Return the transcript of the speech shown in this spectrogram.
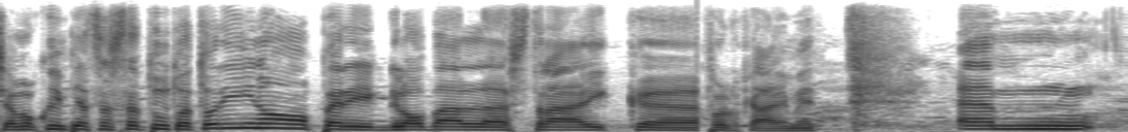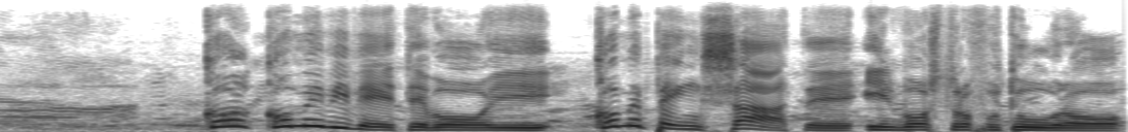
Siamo qui in Piazza Statuto a Torino per il Global Strike for Climate. Um, co- come vivete voi? Come pensate il vostro futuro,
